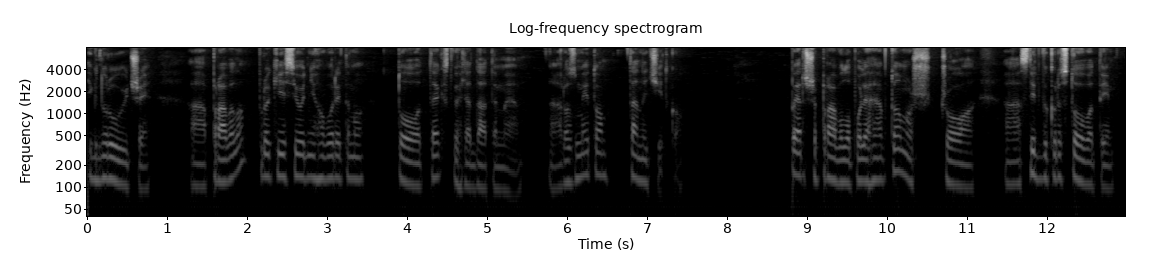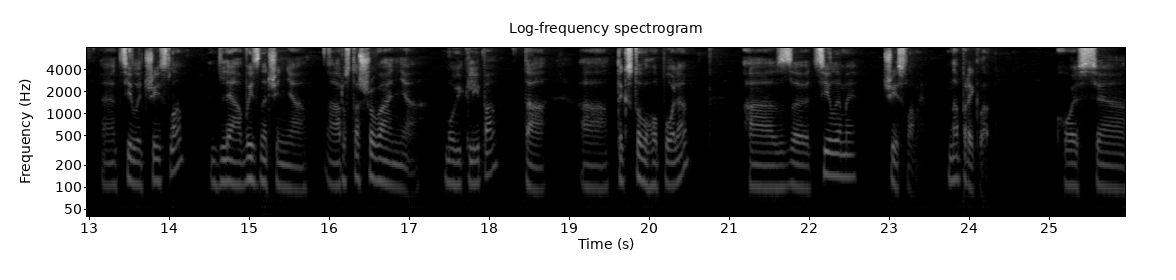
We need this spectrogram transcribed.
ігноруючи правила, про які я сьогодні говоритиму, то текст виглядатиме розмито та нечітко. Перше правило полягає в тому, що слід використовувати а, цілі числа для визначення розташування мовікліпа та текстового поля з цілими числами. Наприклад, ось е,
